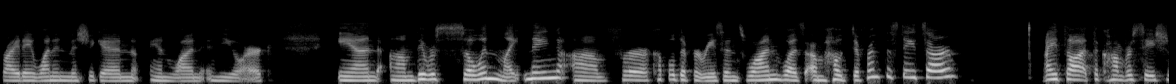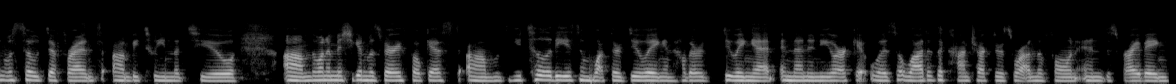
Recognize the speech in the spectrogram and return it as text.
Friday, one in Michigan and one in New York. And um, they were so enlightening um, for a couple different reasons. One was um, how different the states are I thought the conversation was so different um, between the two. Um, the one in Michigan was very focused um, the utilities and what they're doing and how they're doing it. And then in New York, it was a lot of the contractors were on the phone and describing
